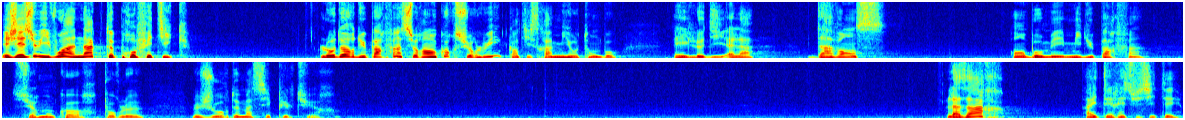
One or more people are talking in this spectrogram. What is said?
Et Jésus y voit un acte prophétique. L'odeur du parfum sera encore sur lui quand il sera mis au tombeau. Et il le dit, elle a d'avance embaumé, mis du parfum sur mon corps pour le, jour de ma sépulture. Lazare a été ressuscité.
